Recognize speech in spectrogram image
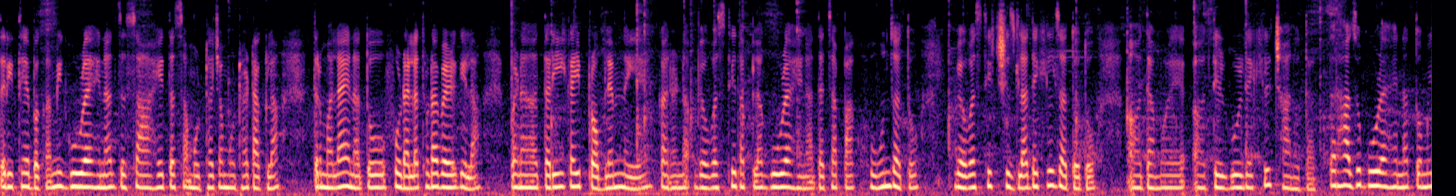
तर इथे बघा मी गूळ आहे ना जसा आहे तसा मोठाच्या मोठा टाकला. तर मला आहे ना तो फोडायला थोडा वेळ गेला पण तरी काही प्रॉब्लेम नाही आहे कारण व्यवस्थित आपला गूळ आहे ना त्याचा पाक होऊन जातो. व्यवस्थित शिजला देखील जातो तो. त्यामुळे तिळगूळ देखील छान होतात. तर हा जो गूळ आहे ना तो मी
